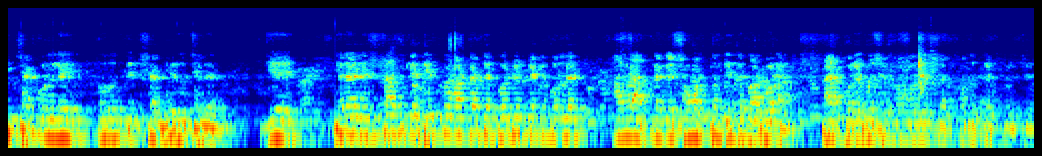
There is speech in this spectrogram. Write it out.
ইচ্ছা করলে তরুদ্দিন সাহেব হিরো ছিলেন, যে জেনারেল স্টাফকে ডিপ কমান্ডারদের বৈঠক ডেকে বললেন, আমরা আপনাকে সমর্থন দিতে পারব না। তারপরে হোসেন মোহাম্মদ ইসলাম পদত্যাগ করেছেন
